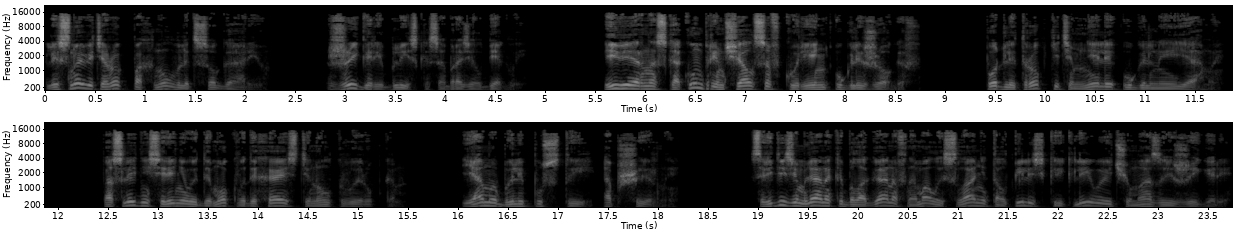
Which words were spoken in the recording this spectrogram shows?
Лесной ветерок пахнул в лицо гарью. Жигари близко, — сообразил беглый. И верно, скакун примчался в курень углежогов. Подле тропки темнели угольные ямы. Последний сиреневый дымок, выдыхая, стянул к вырубкам. Ямы были пусты, обширны. Среди землянок и балаганов на малой слане толпились крикливые чумазые жигари.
